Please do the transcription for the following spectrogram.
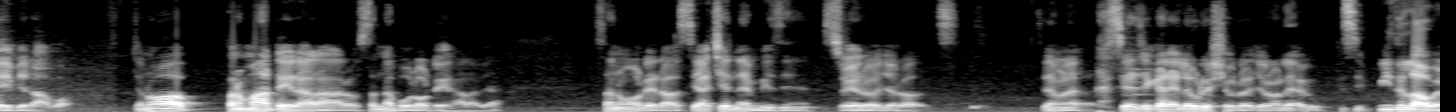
တည်ပြတာပေါ့ကျွန်တော်ကပထမတည်ထားတာတော့12ဘောလောက်တည်ထားတာဗျာ12ဘောတည်တာဆရာချက်နဲ့မေစင်ဆွဲတော့ကျတော့ပြန်မလားဆရာချက်ကလည်းလှုပ်ရရှုပ်တော့ကျွန်တော်လည်းအခုပြီးသလောက်ပဲ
